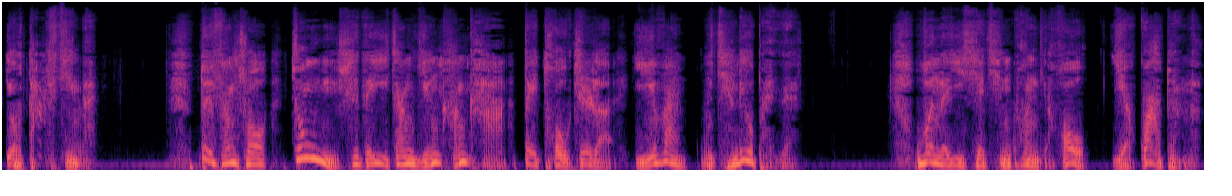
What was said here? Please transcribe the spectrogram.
又打了进来。对方说周女士的一张银行卡被透支了一万五千六百元，问了一些情况以后也挂断了。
